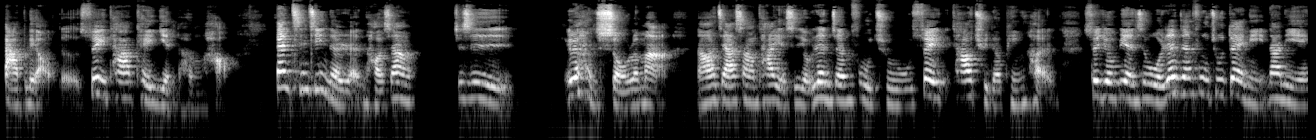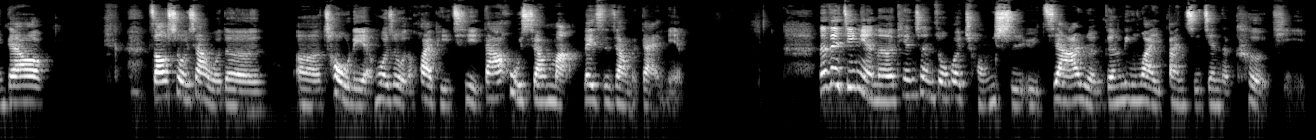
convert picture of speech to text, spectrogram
大不了的，所以他可以演得很好。但亲近的人好像就是因为很熟了嘛，然后加上他也是有认真付出，所以他要取得平衡，所以就变成是我认真付出对你，那你也应该要 遭受一下我的。呃，臭脸或者是我的坏脾气，大家互相嘛，类似这样的概念。那在今年呢，天秤座会重拾与家人跟另外一半之间的课题，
